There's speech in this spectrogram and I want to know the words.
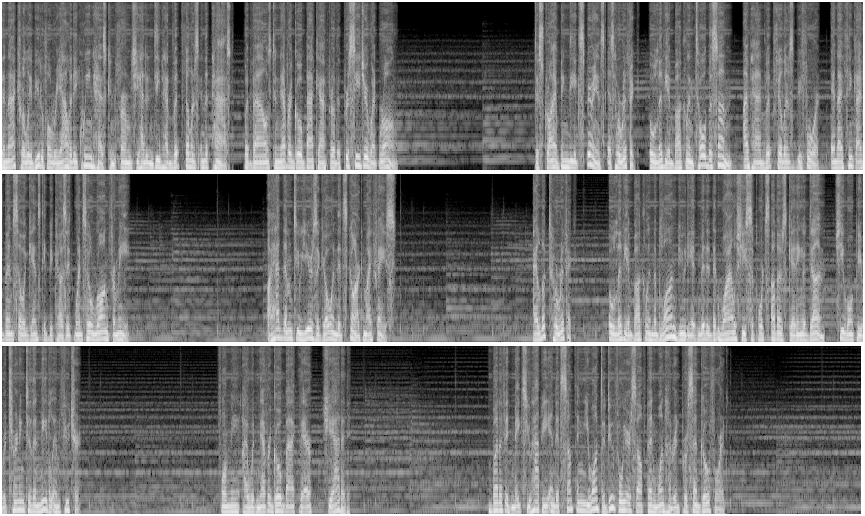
The naturally beautiful reality queen has confirmed she had indeed had lip fillers in the past, but vows to never go back after the procedure went wrong. Describing the experience as horrific, Olivia Buckland told The Sun, I've had lip fillers before, and I think I've been so against it because it went so wrong for me. I had them two years ago and it scarred my face. I looked horrific. Olivia Buckland the blonde beauty admitted that while she supports others getting it done, she won't be returning to the needle in future. For me I would never go back there, she added. But if it makes you happy and it's something you want to do for yourself then 100% go for it.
